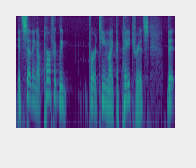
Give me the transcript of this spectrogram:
It's setting up perfectly for a team like the Patriots that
